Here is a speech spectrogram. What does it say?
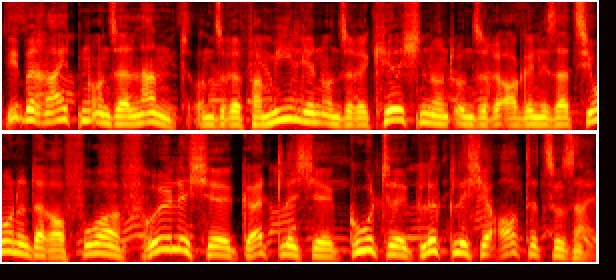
Wir bereiten unser Land, unsere Familien, unsere Kirchen und unsere Organisationen darauf vor, fröhliche, göttliche, gute, glückliche Orte zu sein.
